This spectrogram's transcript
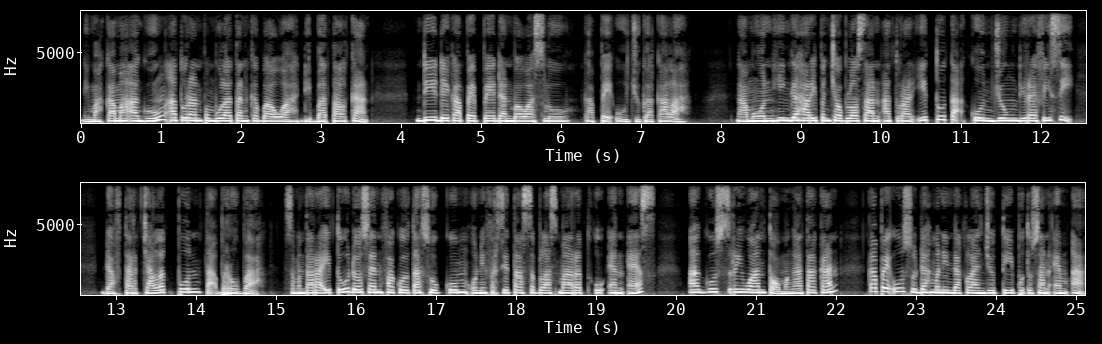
Di Mahkamah Agung, aturan pembulatan ke bawah dibatalkan. Di DKPP dan Bawaslu, KPU juga kalah. Namun hingga hari pencoblosan aturan itu tak kunjung direvisi. Daftar caleg pun tak berubah. Sementara itu, dosen Fakultas Hukum Universitas 11 Maret UNS, Agus Riwanto mengatakan KPU sudah menindaklanjuti putusan MA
